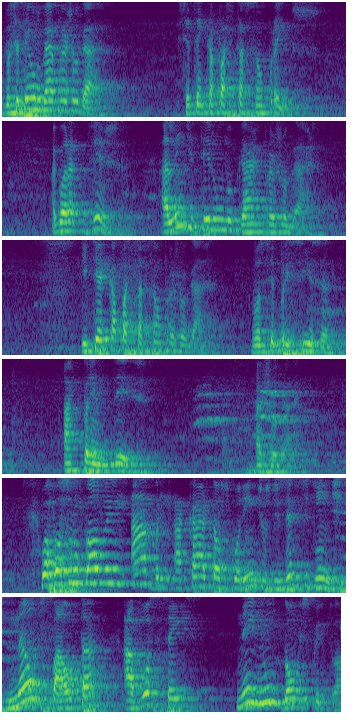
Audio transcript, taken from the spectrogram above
você tem um lugar para jogar. Você tem capacitação para isso. Agora, veja, além de ter um lugar para jogar e ter capacitação para jogar, você precisa aprender a jogar. O apóstolo Paulo ele abre a carta aos Coríntios dizendo o seguinte: não falta a vocês nenhum dom espiritual.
